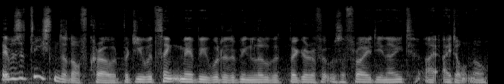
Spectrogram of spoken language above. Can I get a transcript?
it was a decent enough crowd, but you would think maybe would it have been a little bit bigger if it was a Friday night. I, I don't know.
